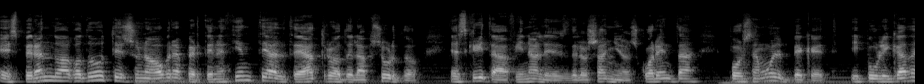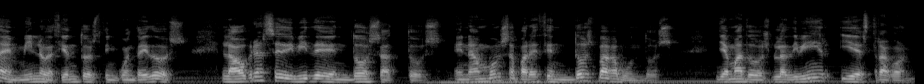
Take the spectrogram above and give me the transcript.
Esperando a Godot es una obra perteneciente al teatro del absurdo, escrita a finales de los años 40 por Samuel Beckett y publicada en 1952. La obra se divide en dos actos. En ambos aparecen dos vagabundos, llamados Vladimir y Estragón.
